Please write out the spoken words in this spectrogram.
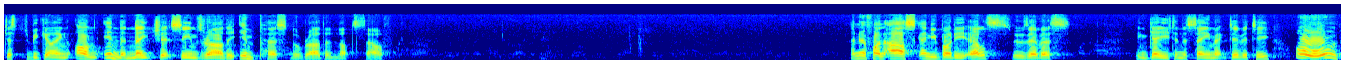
just to be going on in the nature, it seems rather impersonal, rather not self. And if one asks anybody else who's ever engaged in the same activity, all,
